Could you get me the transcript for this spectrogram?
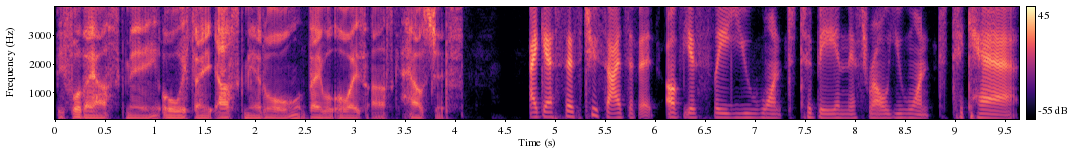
before they ask me, or if they ask me at all, they will always ask, How's Jeff? I guess there's two sides of it. Obviously, you want to be in this role, you want to care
